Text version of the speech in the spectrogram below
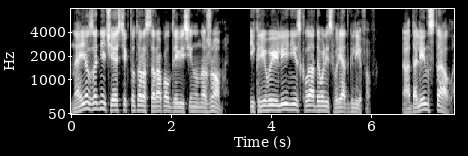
На ее задней части кто-то расцарапал древесину ножом, и кривые линии складывались в ряд глифов. Адалин встал.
